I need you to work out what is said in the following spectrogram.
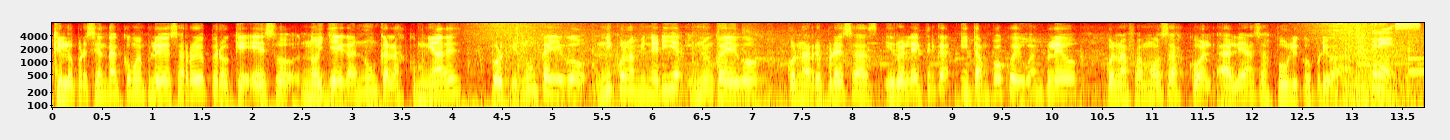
que lo presentan como empleo de desarrollo, pero que eso no llega nunca a las comunidades porque nunca llegó ni con la minería y nunca llegó con las represas hidroeléctricas y tampoco llegó empleo con las famosas alianzas público-privadas. 3.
